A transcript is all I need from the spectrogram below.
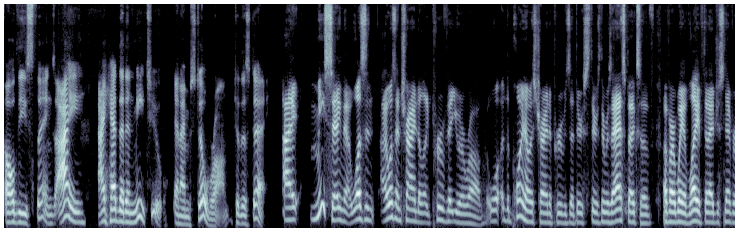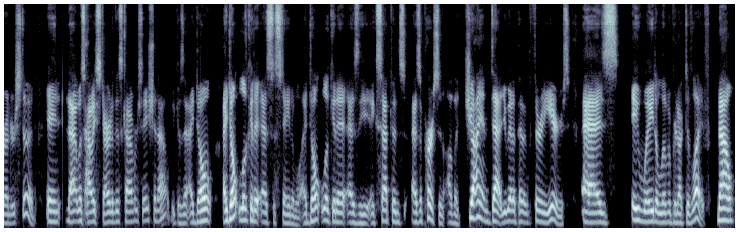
all these things. I i had that in me too and i'm still wrong to this day. I me saying that wasn't I wasn't trying to like prove that you were wrong. Well, the point I was trying to prove is that there's there's there was aspects of of our way of life that I just never understood. And that was how I started this conversation out because I don't I don't look at it as sustainable. I don't look at it as the acceptance as a person of a giant debt you got to pay for 30 years as a way to live a productive life. Now,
